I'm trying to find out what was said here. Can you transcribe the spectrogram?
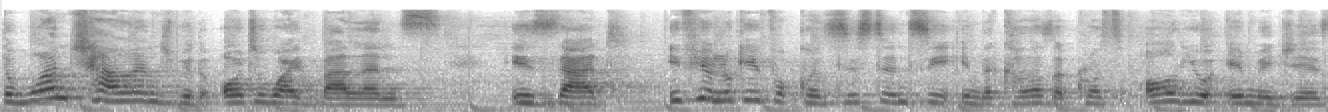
The one challenge with auto white balance is that if you're looking for consistency in the colors across all your images,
